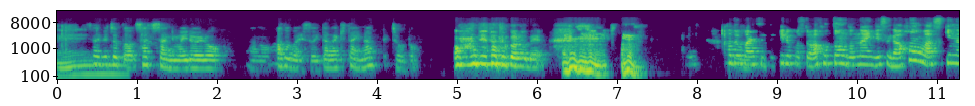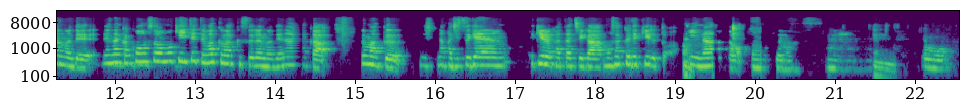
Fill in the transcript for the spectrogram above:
うんそれでちょっと、サチさんにもいろいろあのアドバイスをいただきたいなってちょうど思ってたところで。アドバイスできることはほとんどないんですが、本は好きなので、でなんか構想も聞いててワクワクするので、なんかうまくなんか実現できる形が模索できるといいなと思ってます。うんうんでも、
